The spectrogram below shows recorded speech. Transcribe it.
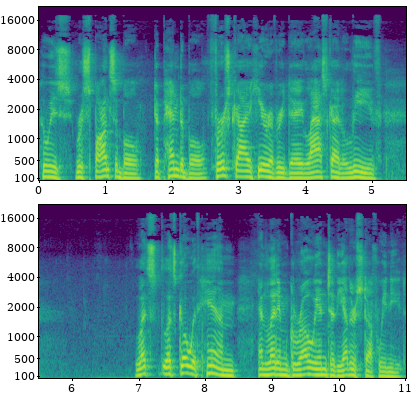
who is responsible, dependable, first guy here every day, last guy to leave. Let's let's go with him and let him grow into the other stuff we need.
